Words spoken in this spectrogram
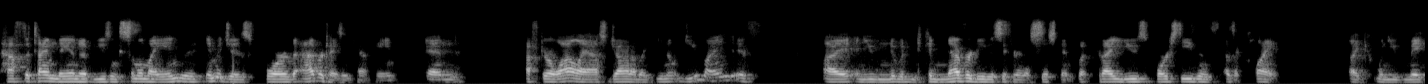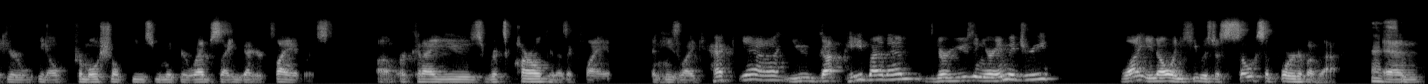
half the time they ended up using some of my Im- images for the advertising campaign. And after a while, I asked John, I'm like, you know, do you mind if I, and you can never do this if you're an assistant, but could I use Four Seasons as a client? Like when you make your, you know, promotional piece, you make your website, you got your client list. Uh, or can I use Ritz Carlton as a client? And he's like, heck yeah, you got paid by them. You're using your imagery. Why, you know, and he was just so supportive of that. That's and so-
